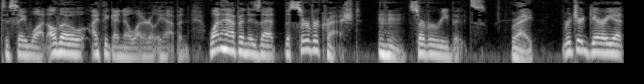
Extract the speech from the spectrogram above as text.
to say what. Although I think I know what really happened. What happened is that the server crashed. Mm-hmm. Server reboots. Right. Richard Garriott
